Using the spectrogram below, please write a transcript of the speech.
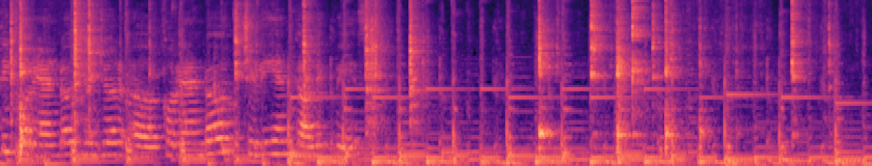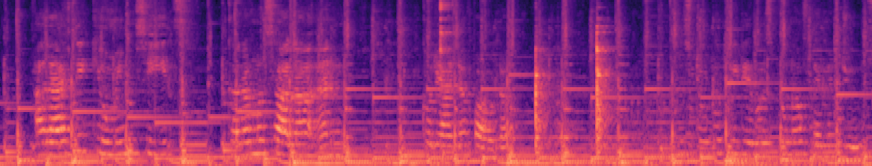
the coriander, ginger, uh, coriander, chili and garlic paste. I'll add the cumin seeds, garam masala and coriander powder. Is 2 to 3 tablespoons of lemon juice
